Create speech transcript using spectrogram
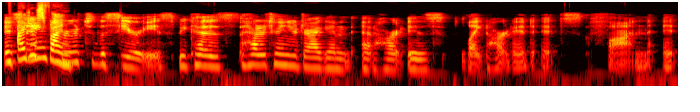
It's I staying just find- true to the series because How to Train Your Dragon at heart is lighthearted. It's fun. It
